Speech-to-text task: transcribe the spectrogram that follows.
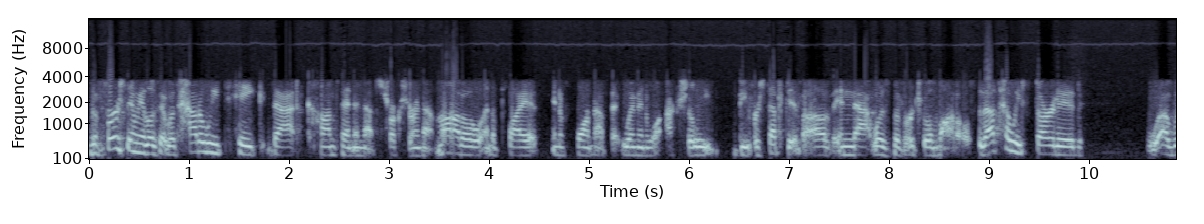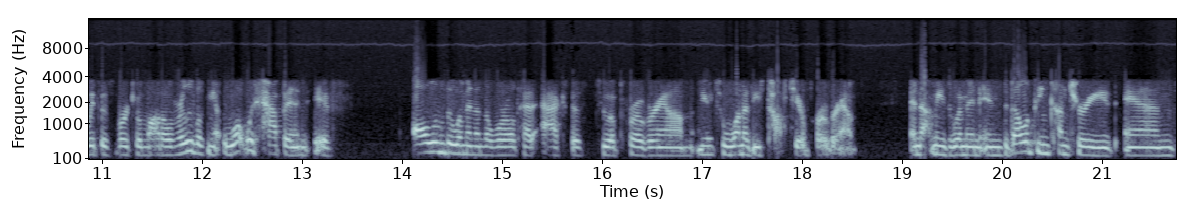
the first thing we looked at was how do we take that content and that structure and that model and apply it in a format that women will actually be receptive of, and that was the virtual model. So that's how we started uh, with this virtual model, and really looking at what would happen if all of the women in the world had access to a program, you know, to one of these top tier programs, and that means women in developing countries and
